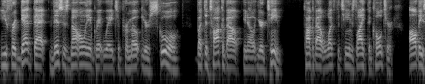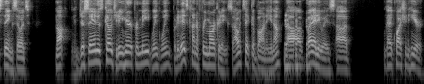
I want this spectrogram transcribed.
You forget that this is not only a great way to promote your school, but to talk about you know your team, talk about what the team's like, the culture, all these things. So it's not just saying this, coach. You didn't hear it from me, wink, wink. But it is kind of free marketing, so I would take on you know. Uh, but anyways, uh, got a question here.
